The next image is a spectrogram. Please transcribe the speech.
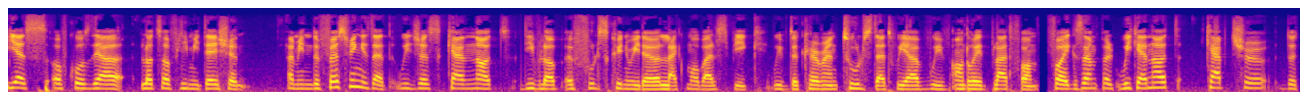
Yes, of course, there are lots of limitations. I mean, the first thing is that we just cannot develop a full screen reader like Mobile Speak with the current tools that we have with Android platform. For example, we cannot capture the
